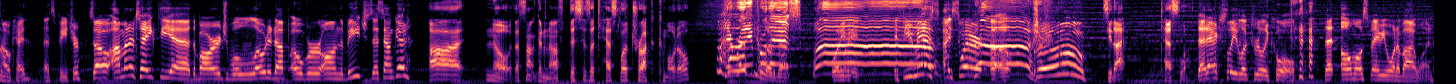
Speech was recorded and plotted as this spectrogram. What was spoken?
Okay, that's a feature. So I'm gonna take the uh, the barge. We'll load it up over on the beach. Does that sound good? Uh, no, that's not good enough. This is a Tesla truck, Komodo. Well, Get ready for load it up? this! What do you mean? If you miss, I swear. Uh oh. See that? Tesla. That actually looked really cool. that almost made me want to buy one.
